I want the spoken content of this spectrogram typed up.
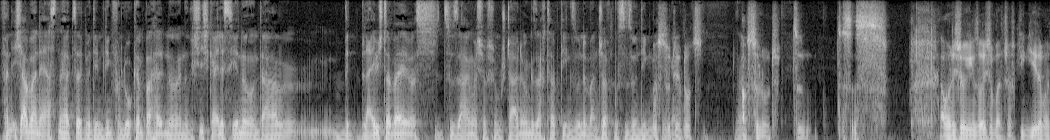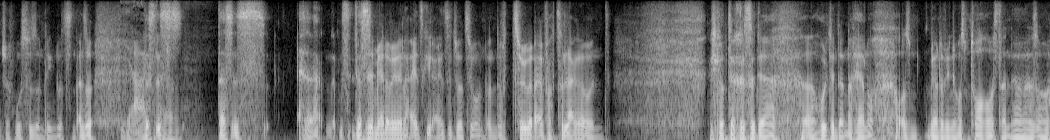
fand ich aber in der ersten Halbzeit mit dem Ding von Lohkemper halt eine, eine richtig geile Szene und da äh, bleibe ich dabei, was ich zu sagen, was ich auch schon im Stadion gesagt habe, gegen so eine Mannschaft musst du so ein Ding musst machen. Musst du dir ja. nutzen. Ja. Absolut. Das ist, Aber nicht nur gegen solche Mannschaft, gegen jede Mannschaft musst du so ein Ding nutzen. Also ja, das klar. ist, das ist, also, das ist ja mehr oder weniger eine 1 gegen 1 Situation und zögert einfach zu lange und ich glaube, der Risse, der äh, holt den dann nachher noch aus dem, mehr oder weniger aus dem Tor raus dann, ja. Also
